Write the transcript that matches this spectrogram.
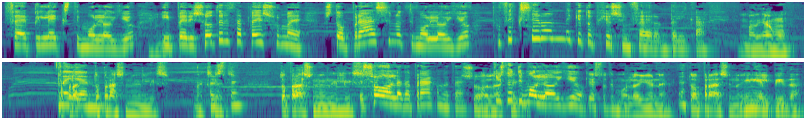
θα επιλέξει τιμολόγιο. Οι περισσότεροι θα πέσουμε στο πράσινο τιμολόγιο που δεν ξέρω αν είναι και το πιο συμφέρον τελικά. Μαριά μου. Το, Ναι, πρά- Γιάννη. το πράσινο είναι η λύση. Να ξέρεις. Ορίστε. Το πράσινο είναι η λύση. Σε όλα τα πράγματα. Σε όλα. Και στο Και- τιμολόγιο. Και στο τιμολόγιο, ναι. το πράσινο είναι η ελπίδα.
